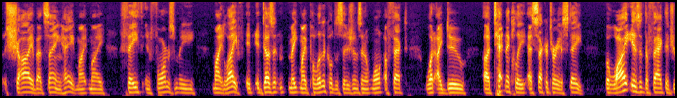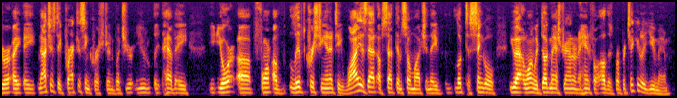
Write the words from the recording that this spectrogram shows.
shy about saying, hey, my, my faith informs me my life. It, it doesn't make my political decisions and it won't affect what I do uh, technically as Secretary of State. But why is it the fact that you're a, a not just a practicing Christian, but you you have a your uh, form of lived Christianity. Why has that upset them so much? And they've looked to single you out along with Doug Mastriano and a handful of others, but particularly you, ma'am.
